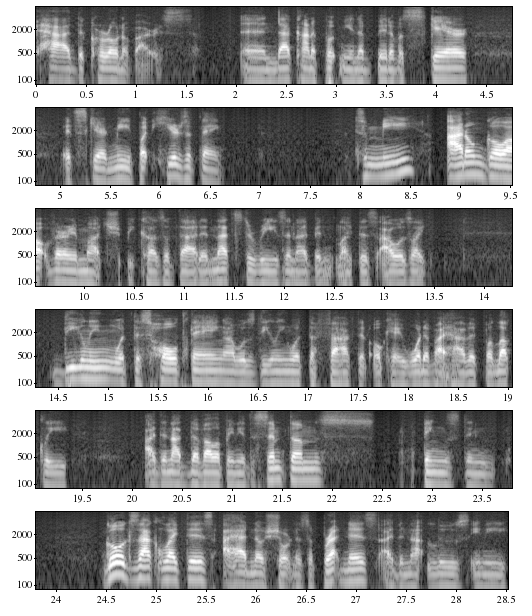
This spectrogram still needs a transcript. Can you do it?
had the coronavirus, and that kind of put me in a bit of a scare. It scared me, but here's the thing. To me, I don't go out very much because of that, and that's the reason I've been like this. I was like dealing with this whole thing. I was dealing with the fact that okay, what if I have it? But luckily, I did not develop any of the symptoms. Things didn't go exactly like this. I had no shortness of breathness. I did not lose any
